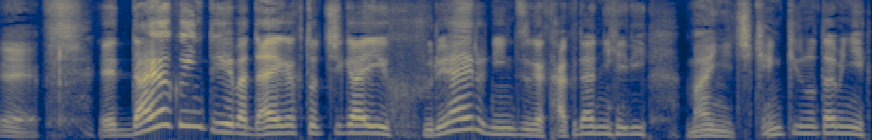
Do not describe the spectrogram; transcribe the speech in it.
えーえー大学院といえば大学と違い、触れ合える人数が格段に減り、毎日研究のために、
